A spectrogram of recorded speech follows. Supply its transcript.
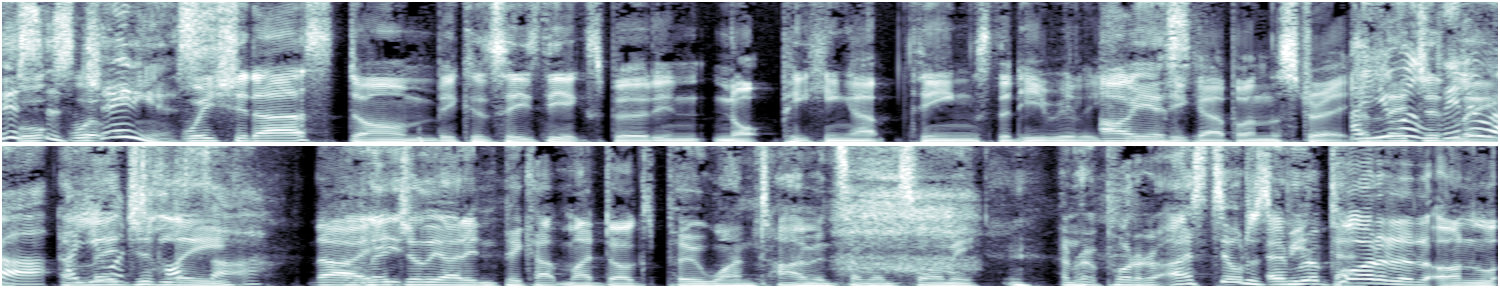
This Well, is well, genius. We should ask Dom because he's the expert in not picking up things that he really should Oh, yes. pick up on the street. Are you a Allegedly- litterer? Are you a allegedly- tosser? No, he- allegedly, I didn't pick up my dog's poo one time, and someone saw me and reported it. I still just and that. reported it on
